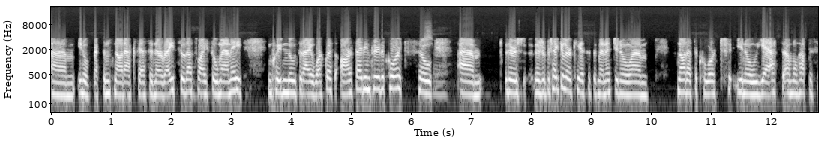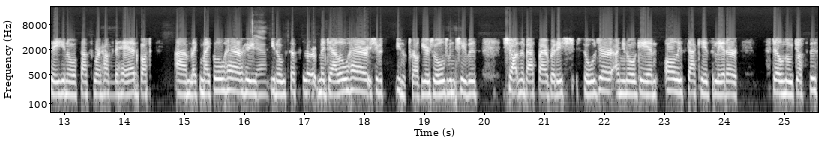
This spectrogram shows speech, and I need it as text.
um, you know, victims not accessing their rights. So that's why so many, including those that I work with, are fighting through the courts. So sure. um, there's there's a particular case at the minute, you know, um, it's not at the court, you know, yet, and we'll have to see, you know, if that's where it has to mm. head, but um, like Michael O'Hare, who's, yeah. you know, sister Majella O'Hare. She was, you know, 12 years old when she was shot in the back by a British soldier. And, you know, again, all these decades later, still no justice,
